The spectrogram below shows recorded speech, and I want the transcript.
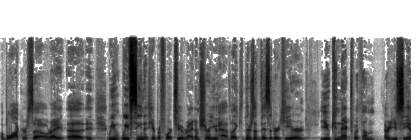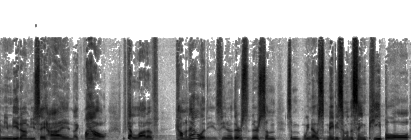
a block or so, right? Uh, it, we, we've seen it here before, too, right? I'm sure you have. Like, there's a visitor here, you connect with them, or you see them, you meet them, you say hi, and, like, wow, we've got a lot of commonalities. You know, there's, there's some, some, we know maybe some of the same people.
